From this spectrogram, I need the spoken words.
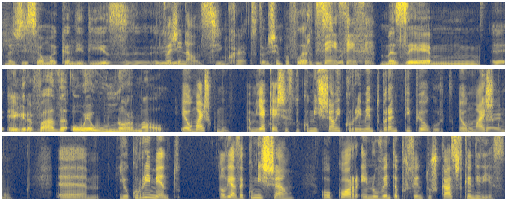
Mas isso é uma candidíase vaginal. Sim, correto. Estamos sempre a falar disso. Sim, hoje. sim, sim. Mas é, hum, é, é gravada ou é o normal? É o mais comum. A mulher queixa-se de comichão e corrimento branco tipo iogurte. É o okay. mais comum. Um, e o corrimento, aliás, a comichão ocorre em 90% dos casos de candidíase.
